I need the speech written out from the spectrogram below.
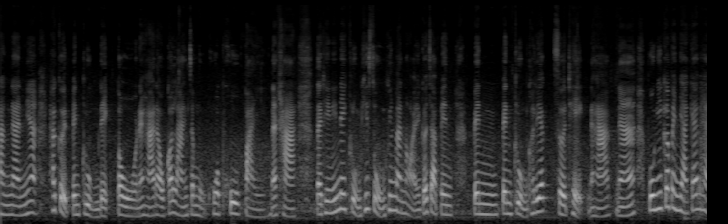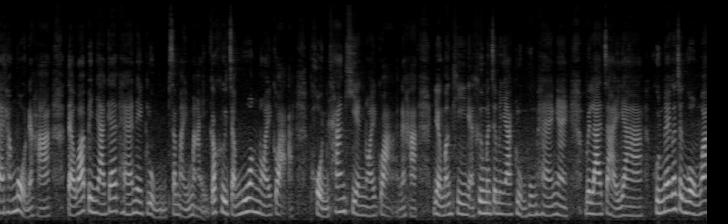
ดังนั้นเนี่ยถ้าเกิดเป็นกลุ่มเด็กโตนะคะ เราก็ล้างจมูกควบคู่ไปนะคะ แต่ทีนี้ในกลุ่มที่สูงขึ้นมาหน่อยก็จะเป็นเป็นเป็นกลุ่มเขาเรียกเซอร์เทคนะคะนะพวกนี้ก็เป็นยาแก้แพ้ทั้งหมดนะคะ แต่ว่าเป็นยาแก้แพ้ในกลุ่มสมัยใหม่ ก็คือจะง่วงน้อยกว่า ผลข้างเคียงน้อยกว่านะคะ อย่างบางทีเนี่ยคือมันจะเป็นยากลุ่มภูมิแพ้ไง เวลาจ่ายยาคุณแม่ก็จะงงว่า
